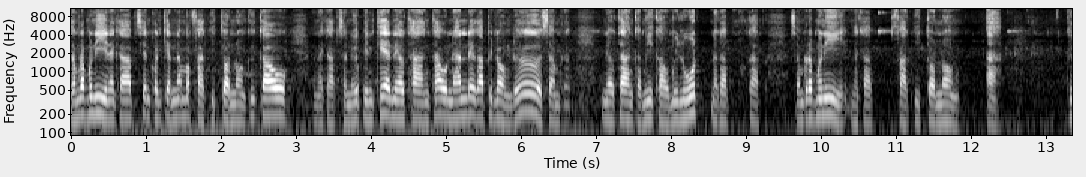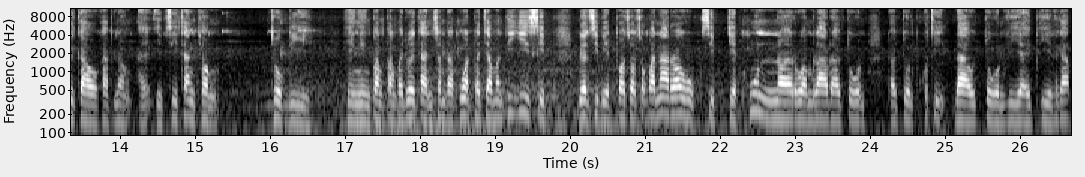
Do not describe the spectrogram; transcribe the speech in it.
สำหรับวันนี้นะครับเส้นคอนแกนนำมาฝากพี่ตอนน้องคือเก่านะครับเสนอเป็นแค่แนวทางเท่านั้นเด้อครับพี่น้องเด้อสำหรับแนวทางกับมีเขามีรุดนะครับครับสำหรับมื้อนี้นะครับฝากพี่ตอนน้องอ่า คือเก่าครับพี่น้องไอเอฟซีทั้งช่องโชคดีเฮงเฮงปังปังไปด้วยกันสำหรับงวดประจำวันที่ 20 เดือน 11 พศ 2567 หุ้นนอยรวมลาวดาวโจนดาวโจนปกติดาวโจน VIP นะครับ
